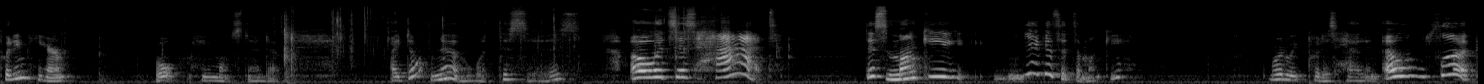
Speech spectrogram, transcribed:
Put him here. Oh, he won't stand up. I don't know what this is. Oh, it's his hat. This monkey, yeah, I guess it's a monkey. Where do we put his hat in? Oh, look.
